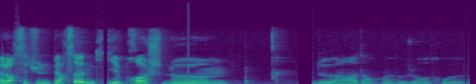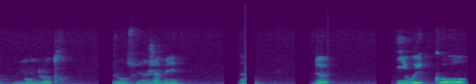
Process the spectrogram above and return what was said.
Alors, c'est une personne qui est proche de. De. Alors, attends, hein, faut que je retrouve le nom de l'autre. Je m'en souviens jamais. De. Iweko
